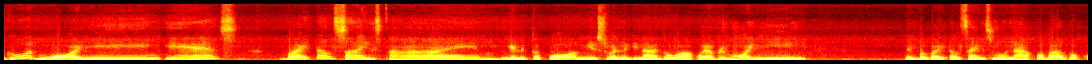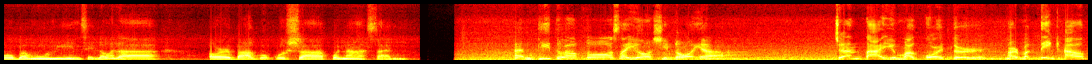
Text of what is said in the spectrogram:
Good morning! It's Vital Signs time! Ganito po ang usual na ginagawa ko every morning. Nagba-vital signs muna ako bago ko bangunin si Lola or bago ko siya punasan. Andito ako sa Yoshinoya. Diyan tayo mag-order or mag-take out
